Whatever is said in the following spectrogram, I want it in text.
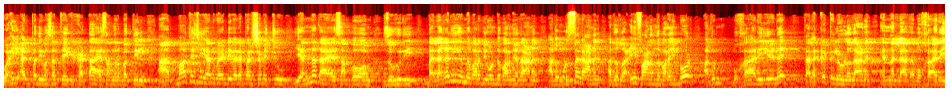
വഹി അല്പ ദിവസത്തേക്ക് കട്ടായ സന്ദർഭത്തിൽ ആത്മഹത്യ ചെയ്യാൻ വേണ്ടി വരെ പരിശ്രമിച്ചു എന്നതായ സംഭവം സുഹുരി ബലഗനി എന്ന് പറഞ്ഞുകൊണ്ട് പറഞ്ഞതാണ്. അത് മുർസലാണ് അത് ലൈഫാണെന്ന് പറയുമ്പോൾ അതും ബുഖാരിയുടെ തലക്കെട്ടിലുള്ളതാണ്. എന്നല്ലാതെ ബുഖാരി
